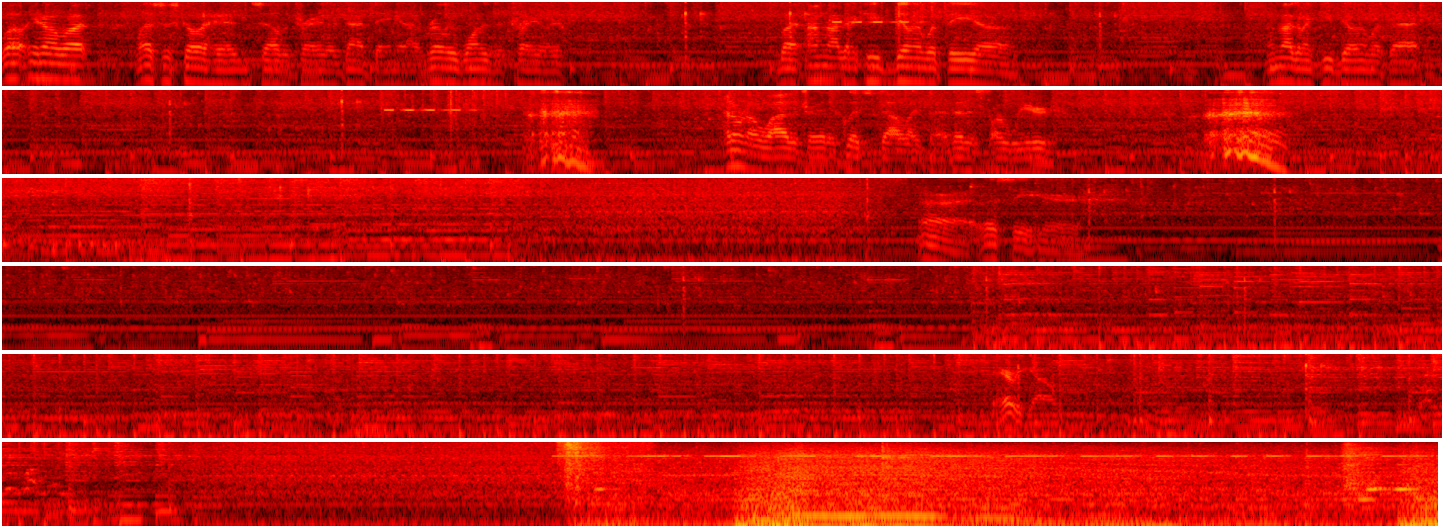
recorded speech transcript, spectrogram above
well, you know what? Let's just go ahead and sell the trailer. God dang it, I really wanted the trailer. But I'm not going to keep dealing with the... Uh, I'm not going to keep dealing with that. I don't know why the trailer glitches out like that. That is so weird. see here. Música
